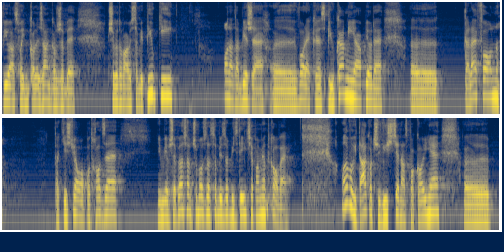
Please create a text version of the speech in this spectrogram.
wyjęła swoim koleżankom, żeby przygotowały sobie piłki, ona tam bierze y, worek z piłkami, ja biorę y, telefon, tak nieśmiało podchodzę i mówię, przepraszam, czy można sobie zrobić zdjęcie pamiątkowe? Ona mówi, tak, oczywiście, na spokojnie. Y,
